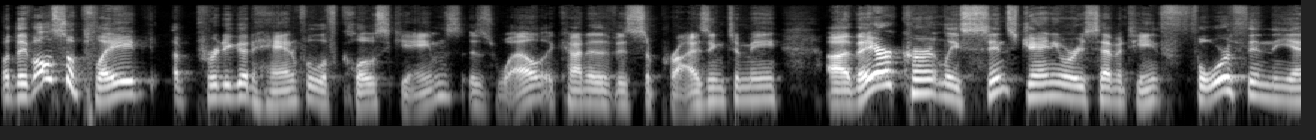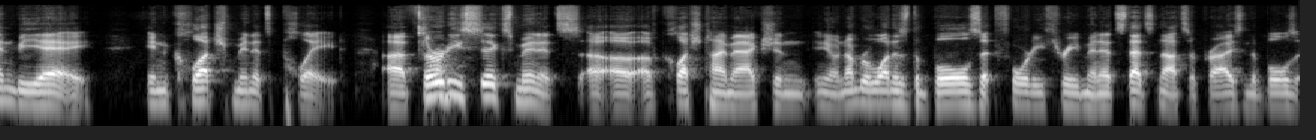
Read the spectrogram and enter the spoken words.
but they've also played a pretty good handful of close games as well. It kind of is surprising to me. Uh, they are currently, since January 17th, fourth in the NBA in clutch minutes played. Uh, 36 minutes uh, of clutch time action. You know, number one is the Bulls at 43 minutes. That's not surprising. The Bulls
